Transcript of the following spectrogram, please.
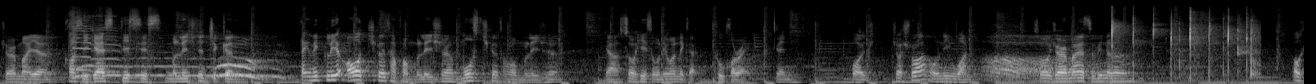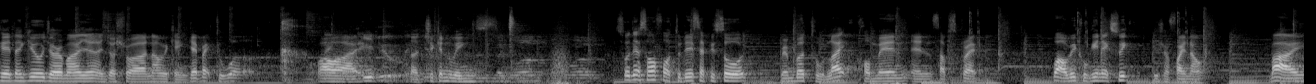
Jeremiah, because he guessed this is Malaysian chicken. Technically, all chickens are from Malaysia. Most chickens are from Malaysia. Yeah, so he's the only one that got two correct. And for Joshua, only one. So Jeremiah is the winner. Okay, thank you, Jeremiah and Joshua. Now we can get back to work oh, while I eat the chicken wings. So that's all for today's episode. Remember to like, comment, and subscribe. What are we cooking next week? You shall find out. Bye.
